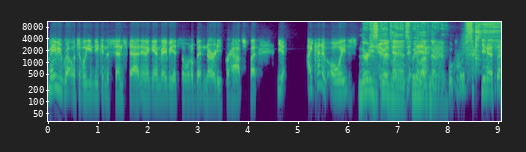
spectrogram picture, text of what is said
maybe relatively unique in the sense that, and again, maybe it's a little bit nerdy perhaps, but yeah, I kind of always nerdy's good, that, Lance. We love nerdy. You know, so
